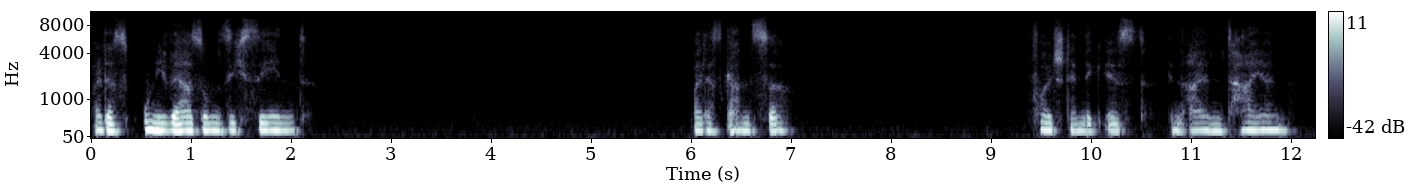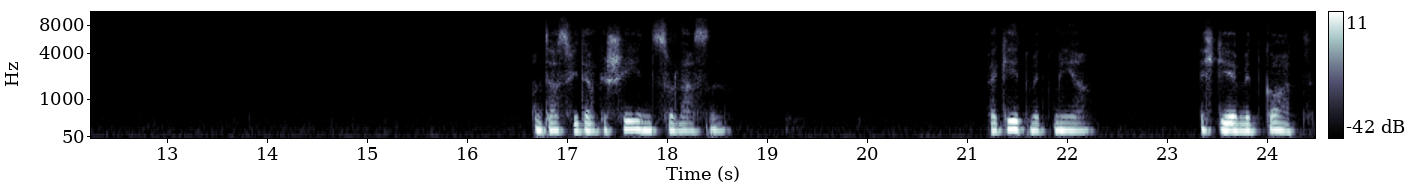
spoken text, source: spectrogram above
weil das Universum sich sehnt, weil das Ganze vollständig ist in allen Teilen. Und das wieder geschehen zu lassen. Wer geht mit mir? Ich gehe mit Gott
